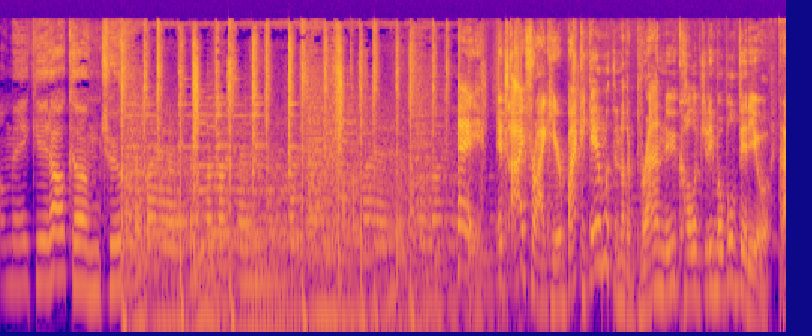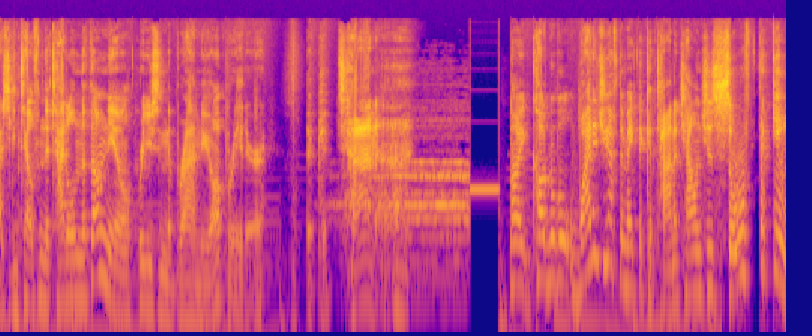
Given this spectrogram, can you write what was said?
I'll make it all come true. Hey, it's iFerg here, back again with another brand new Call of Duty Mobile video. And as you can tell from the title and the thumbnail, we're using the brand new operator, the Katana. Now, COD Mobile, why did you have to make the Katana challenges so freaking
